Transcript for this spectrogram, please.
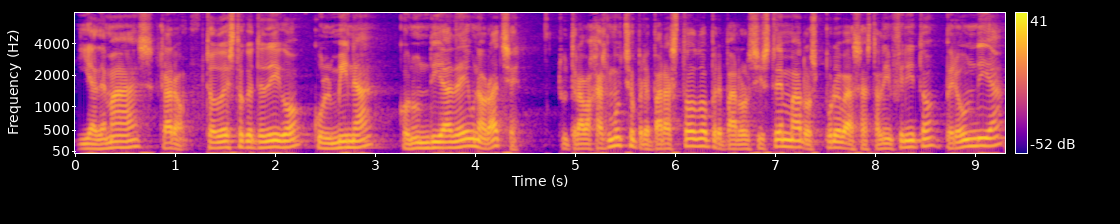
Y además, claro, todo esto que te digo culmina con un día de una hora H. Tú trabajas mucho, preparas todo, preparas los sistemas, los pruebas hasta el infinito, pero un día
